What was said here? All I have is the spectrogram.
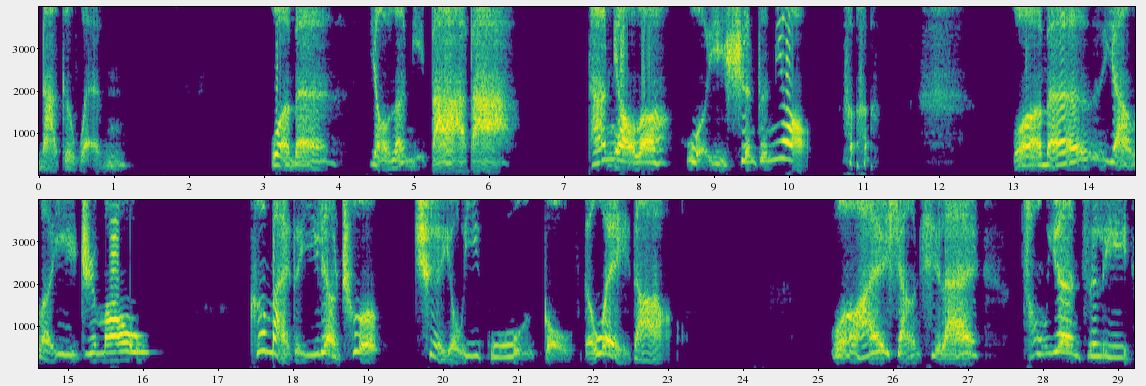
那个吻，我们有了你爸爸，他尿了我一身的尿，呵呵。我们养了一只猫，可买的一辆车却有一股狗的味道。我还想起来。从院子里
